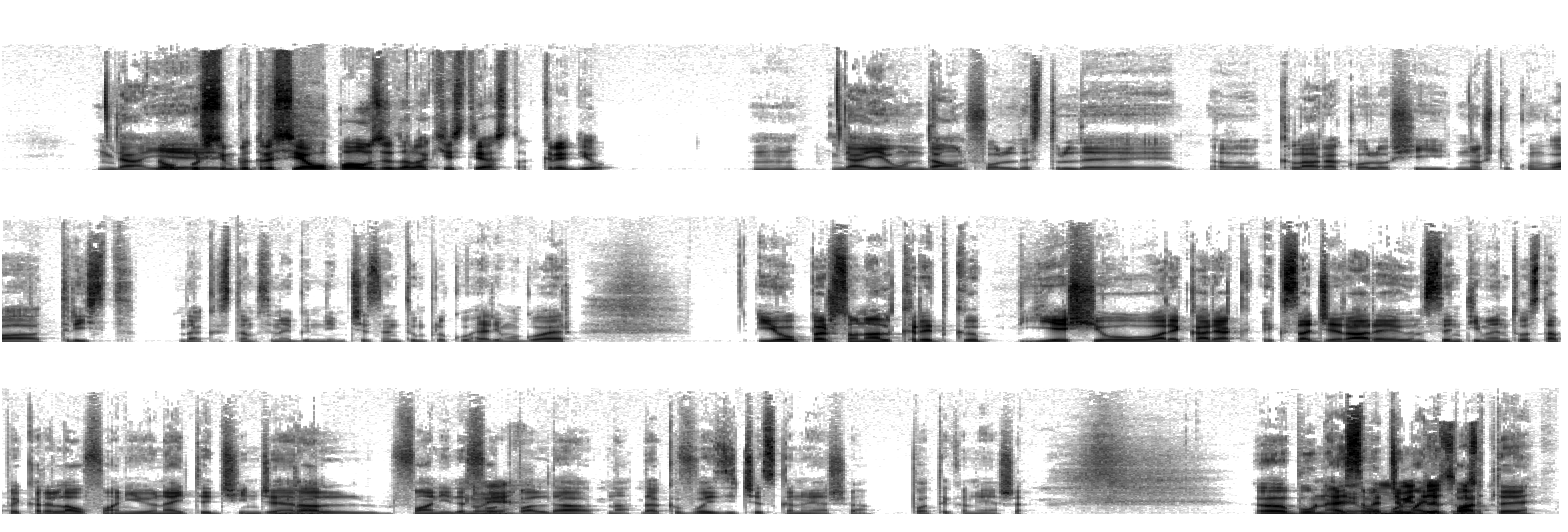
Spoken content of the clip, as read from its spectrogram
Da, nu, e... pur și simplu trebuie să ia o pauză de la chestia asta, cred eu. Mm-hmm. Da, e un downfall destul de uh, clar acolo și, nu știu, cumva trist dacă stăm să ne gândim ce se întâmplă cu Harry Maguire. Eu personal cred că e și o oarecare exagerare în sentimentul ăsta pe care l-au fanii United și în general no. fanii de nu fotbal, da? Na, dacă voi ziceți că nu e așa, poate că nu e așa. Uh, bun, hai e să mergem mai departe. A?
